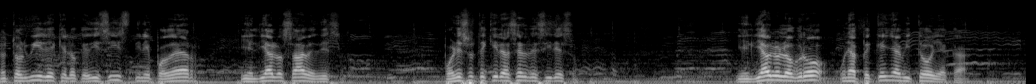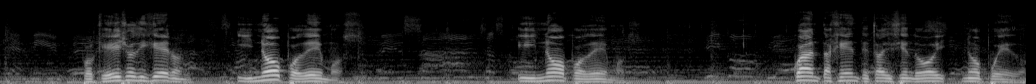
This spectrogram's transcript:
No te olvides que lo que dices tiene poder y el diablo sabe de eso. Por eso te quiere hacer decir eso. Y el diablo logró una pequeña victoria acá. Porque ellos dijeron, y no podemos. Y no podemos. ¿Cuánta gente está diciendo hoy, no puedo?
